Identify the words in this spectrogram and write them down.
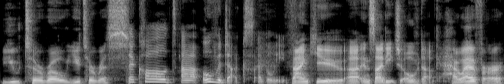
utero uterus. They're called uh, oviducts, I believe. Thank you. Uh, inside each oviduct. However,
